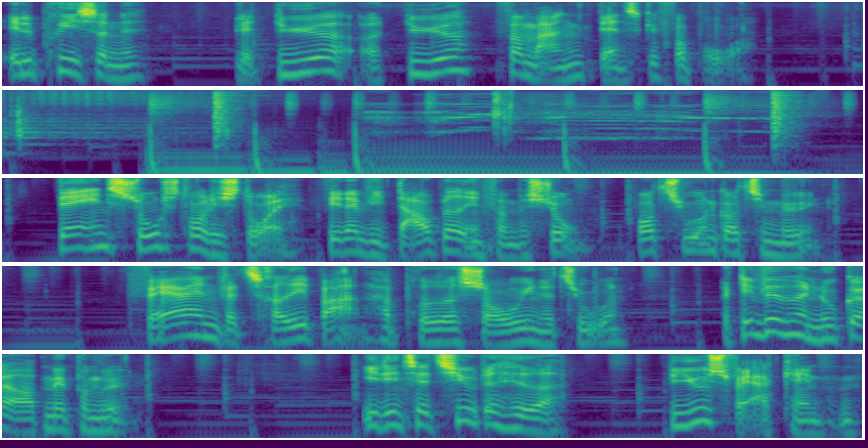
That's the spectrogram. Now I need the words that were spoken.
elpriserne bliver dyrere og dyrere for mange danske forbrugere. Dagens solstrålehistorie finder vi i Dagbladet Information, hvor turen går til Møn. Færre end hver tredje barn har prøvet at sove i naturen, og det vil man nu gøre op med på Møn. I et initiativ, der hedder Biosfærekampen,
